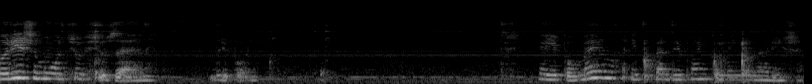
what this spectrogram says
Поріжемо оцю всю зелень дрібонько. Я її помила і тепер дрібонько ми її наріжемо.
